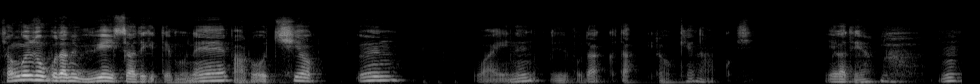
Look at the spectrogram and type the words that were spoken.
정근선보다는 위에 있어야 되기 때문에 바로 치역은 y는 1보다 크다 이렇게 나올 것이 이해가 돼요? 응?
